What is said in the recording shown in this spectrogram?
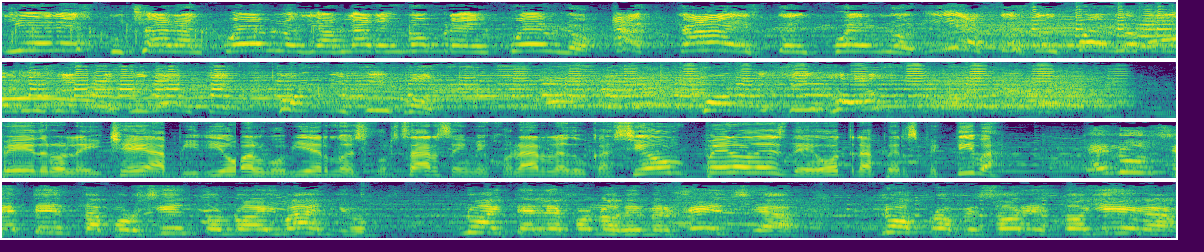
quiere escuchar al pueblo y hablar en nombre del pueblo. Acá está el pueblo y este es el pueblo que dice el presidente con mis hijos. Con mis hijos. Pedro Leichea pidió al gobierno esforzarse en mejorar la educación, pero desde otra perspectiva. En un 70% no hay baño, no hay teléfonos de emergencia, los profesores no llegan,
